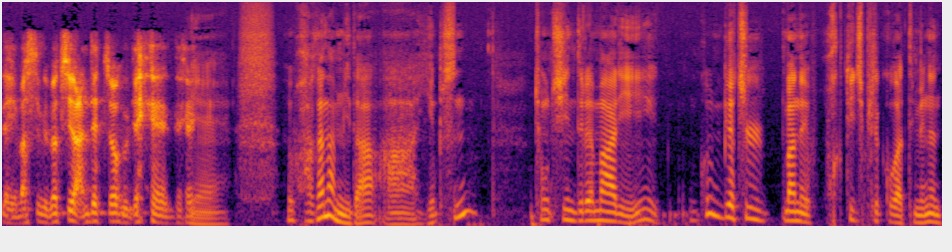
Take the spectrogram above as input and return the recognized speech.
네, 맞습니다. 며칠 안 됐죠, 그게. 네. 예. 화가 납니다. 아 이게 무슨 정치인들의 말이 그 며칠 만에 확 뒤집힐 것 같으면은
